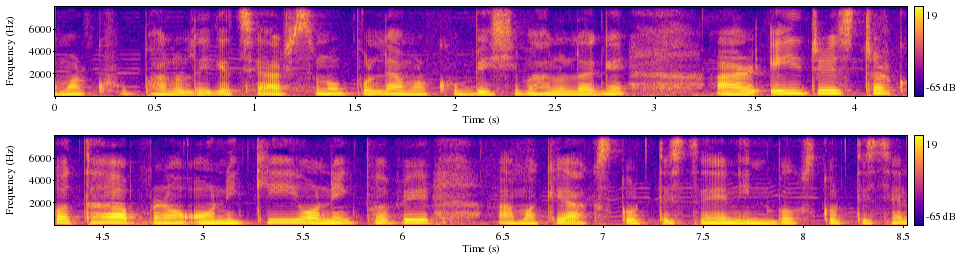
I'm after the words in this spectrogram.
আমার খুব ভালো লেগেছে। আর স্নো পড়লে আমার খুব বেশি ভালো লাগে। আর এই ড্রেসটার কথা আপনারা অনেকেই অনেকভাবে আমাকে আক্স করতেছেন ইনবক্স করতেছেন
